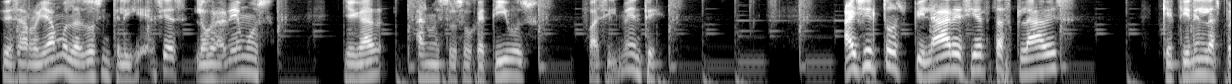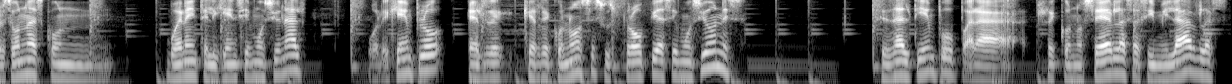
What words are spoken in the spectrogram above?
desarrollamos las dos inteligencias, lograremos llegar a nuestros objetivos fácilmente. Hay ciertos pilares, ciertas claves que tienen las personas con buena inteligencia emocional. Por ejemplo, el que reconoce sus propias emociones. Se da el tiempo para reconocerlas, asimilarlas.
